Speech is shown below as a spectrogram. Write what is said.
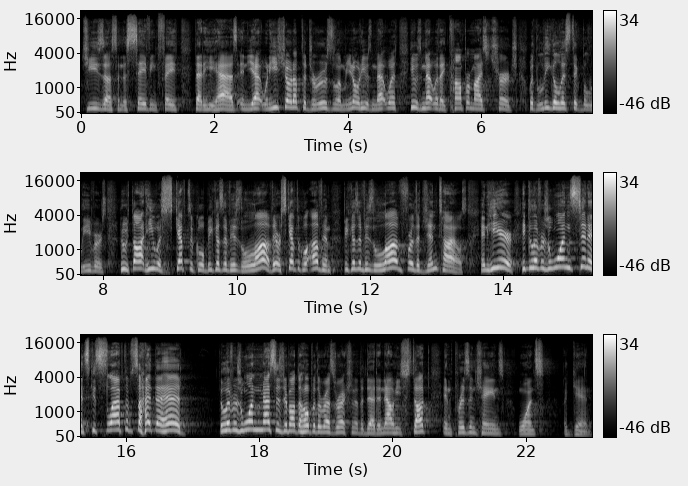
Jesus and the saving faith that he has. And yet, when he showed up to Jerusalem, you know what he was met with? He was met with a compromised church with legalistic believers who thought he was skeptical because of his love. They were skeptical of him because of his love for the Gentiles. And here, he delivers one sentence, gets slapped upside the head delivers one message about the hope of the resurrection of the dead, and now he's stuck in prison chains once again.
